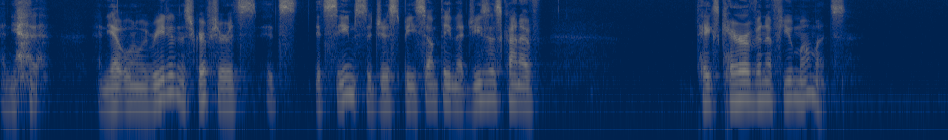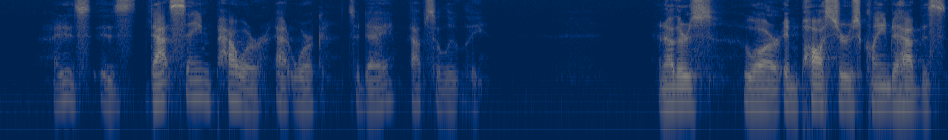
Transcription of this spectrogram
And yet, and yet when we read it in the scripture, it's, it's, it seems to just be something that Jesus kind of takes care of in a few moments. Is, is that same power at work today? Absolutely. And others who are imposters claim to have this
